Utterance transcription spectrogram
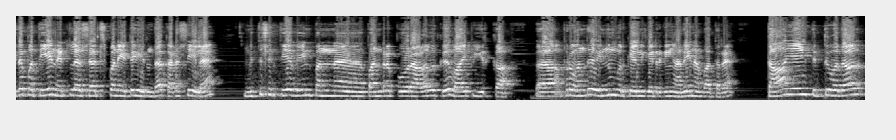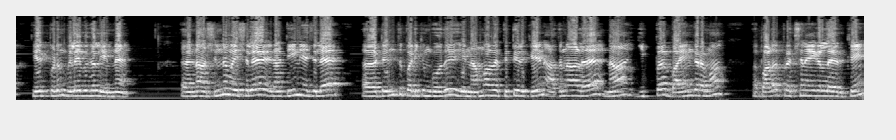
இதை பத்தியே நெட்ல சர்ச் பண்ணிட்டு இருந்தா கடைசியில வித்து சக்தியை வீண் பண்ண பண்ற போற அளவுக்கு வாய்ப்பு இருக்கா? அப்புறம் வந்து இன்னும் ஒரு கேள்வி கேட்டிருக்கீங்க அதையும் நான் பார்த்துறேன். தாயை திட்டுவதால் ஏற்படும் விளைவுகள் என்ன? நான் சின்ன வயசுல நான் டீனேஜ்ல டென்த் படிக்கும்போது என் அம்மாவை திட்டிருக்கேன். அதனால நான் இப்ப பயங்கரமா பல பிரச்சனைகள்ல இருக்கேன்.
